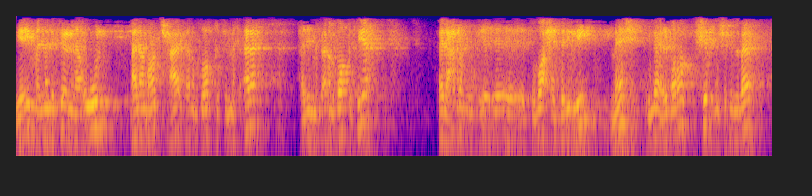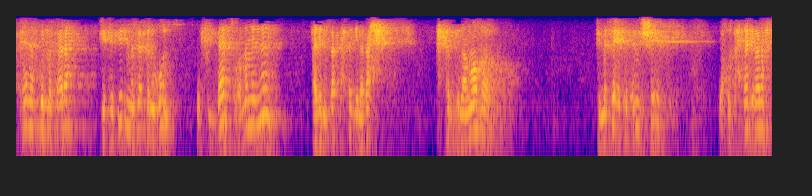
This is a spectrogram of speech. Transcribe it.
يا إما أنني فعلا أقول أنا ما عدتش عارف أنا متوقف في المسألة. هذه المسألة متوقف فيها. العدم اتضاح الدليل ليه؟ ماشي. كلها عبارات شيخ من شيخ الزبال كان في كل مسألة في كثير من المسائل كان يقول وفي الدرس وأمام الناس. هذه المسألة تحتاج إلى بحث تحتاج إلى نظر في مسائل في علم الشيخ. يقول تحتاج إلى بحث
